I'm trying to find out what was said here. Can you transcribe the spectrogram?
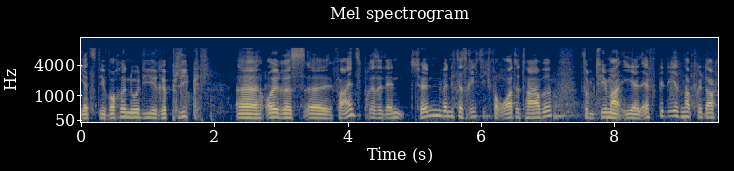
jetzt die Woche nur die Replik äh, eures äh, Vereinspräsidenten, wenn ich das richtig verortet habe, zum Thema ELF gelesen, habe gedacht,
